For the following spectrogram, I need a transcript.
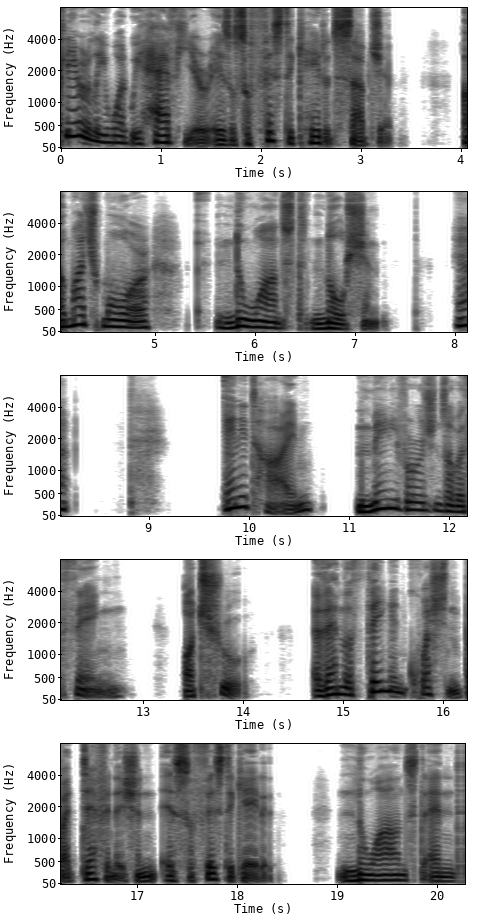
clearly what we have here is a sophisticated subject, a much more nuanced notion. Yeah. Anytime many versions of a thing are true, then the thing in question, by definition, is sophisticated, nuanced, and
